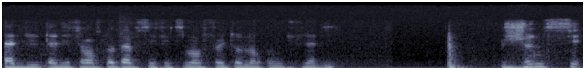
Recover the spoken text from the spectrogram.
la, différence notable, c'est effectivement le feuilletonnant, comme tu l'as dit. Je ne sais,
